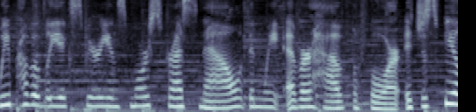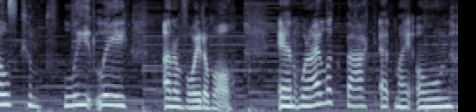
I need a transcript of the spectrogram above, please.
we probably experience more stress now than we ever have before. It just feels completely unavoidable. And when I look back at my own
